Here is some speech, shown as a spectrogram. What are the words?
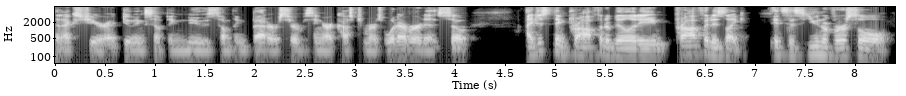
the next year at doing something new, something better, servicing our customers, whatever it is. So I just think profitability, profit is like, it's this universal,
